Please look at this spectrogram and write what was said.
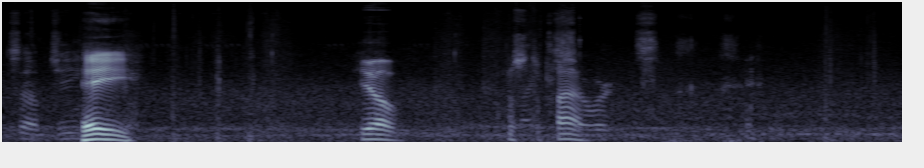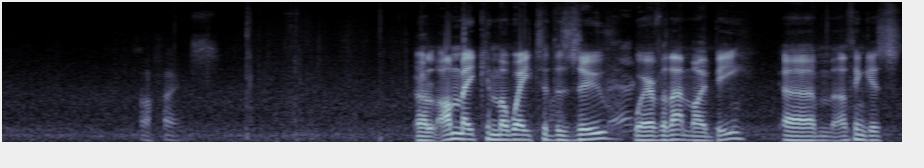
What's up, G? Hey, Yo, what's Like the plan? Oh, thanks. Well, I'm making my way to the zoo, wherever that might be. Um, I think it's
